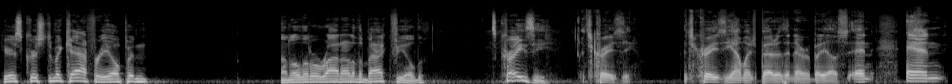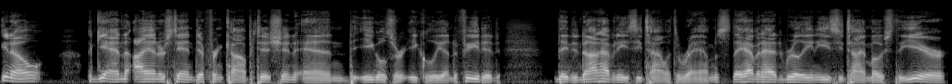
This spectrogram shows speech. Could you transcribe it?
here's Christian McCaffrey open on a little ride out of the backfield crazy. It's crazy. It's crazy how much better than everybody else. And and you know, again, I understand different competition, and the Eagles are equally undefeated. They did not have an easy time with the Rams. They haven't had really an easy time most of the year,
